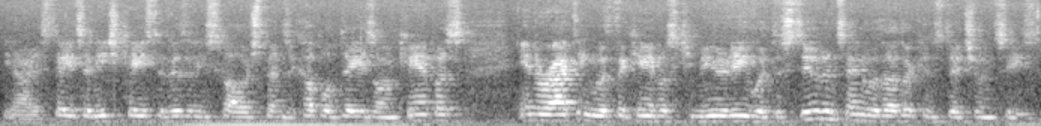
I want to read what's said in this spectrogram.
the United States. In each case, the visiting scholar spends a couple of days on campus interacting with the campus community, with the students, and with other constituencies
